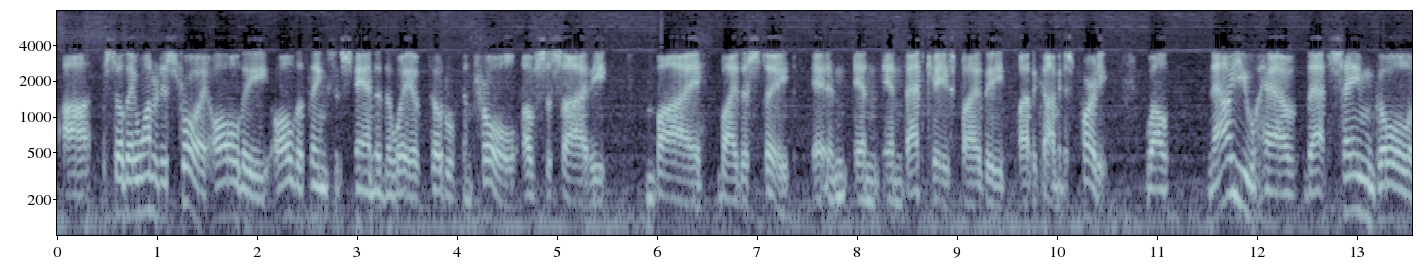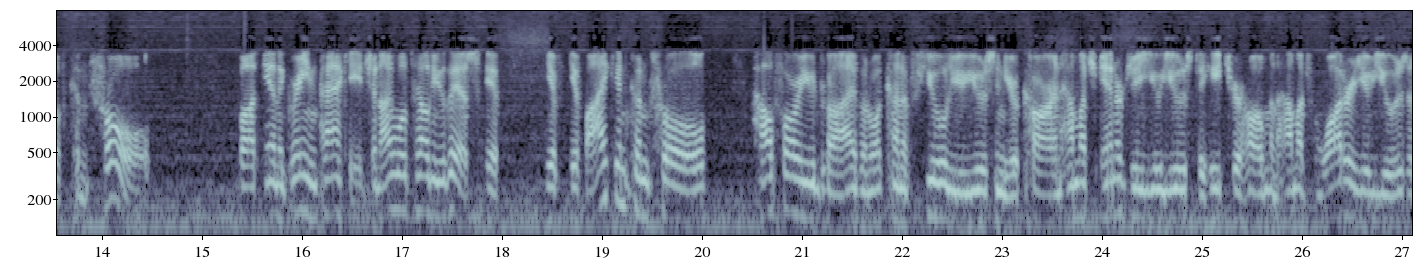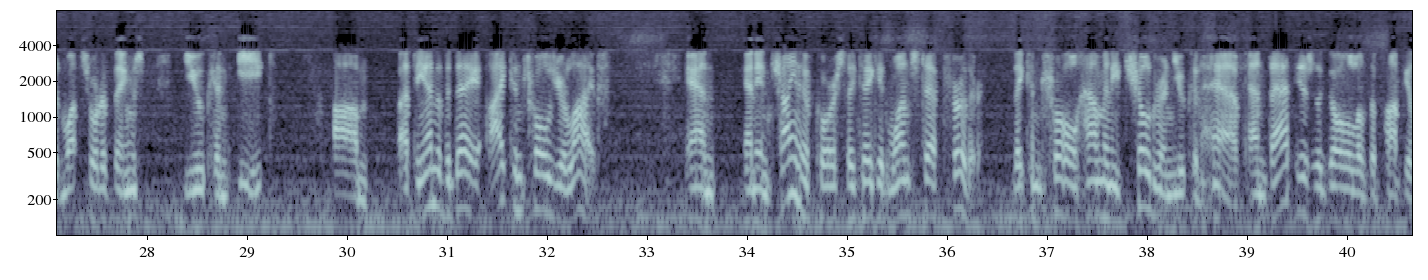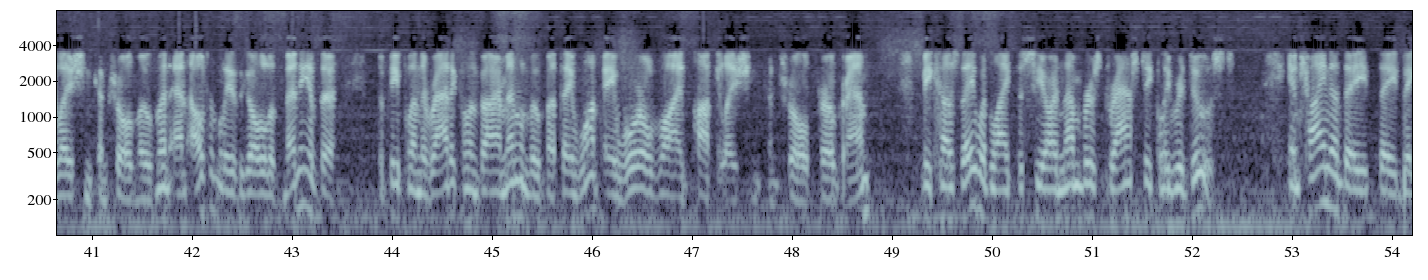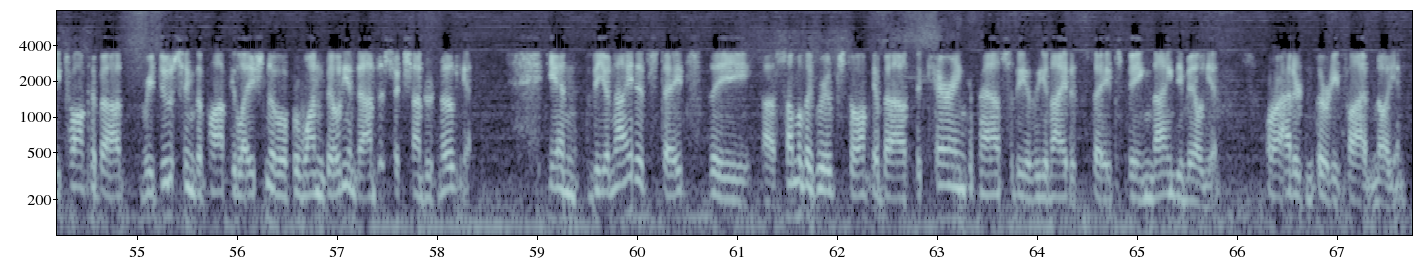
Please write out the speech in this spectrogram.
Uh, so they want to destroy all the all the things that stand in the way of total control of society by by the state, and in in that case by the by the Communist Party. Well, now you have that same goal of control but in a green package. And I will tell you this: if if if I can control how far you drive and what kind of fuel you use in your car and how much energy you use to heat your home and how much water you use and what sort of things you can eat. Um, at the end of the day, I control your life. And and in China, of course, they take it one step further. They control how many children you can have, and that is the goal of the population control movement, and ultimately the goal of many of the the people in the radical environmental movement, they want a worldwide population control program because they would like to see our numbers drastically reduced. In China, they, they, they talk about reducing the population of over 1 billion down to 600 million. In the United States, the, uh, some of the groups talk about the carrying capacity of the United States being 90 million or 135 million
